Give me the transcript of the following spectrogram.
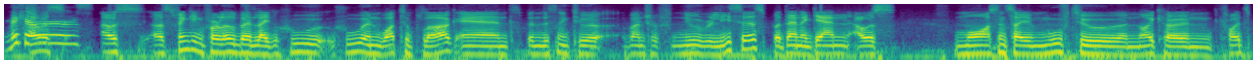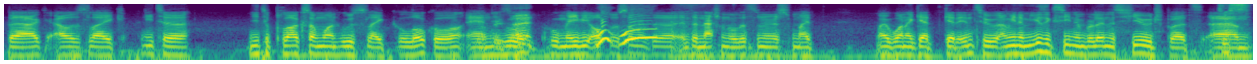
makers. I was I was thinking for a little bit like who who and what to plug, and been listening to a bunch of new releases. But then again, I was more since I moved to Neukölln, Kreuzberg. I was like need to need to plug someone who's like local and who Represent. who maybe also Woo, some of the international listeners might might want to get get into. I mean, the music scene in Berlin is huge, but um, just,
